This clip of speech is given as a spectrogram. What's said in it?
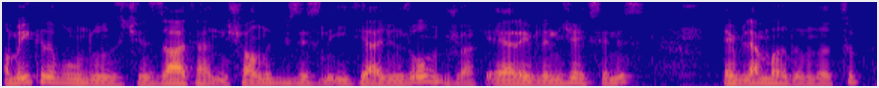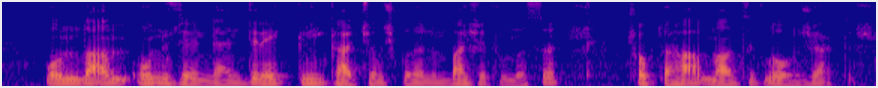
Amerika'da bulunduğunuz için zaten nişanlık vizesine ihtiyacınız olmayacak. Eğer evlenecekseniz evlenme adımını atıp ondan onun üzerinden direkt green card çalışmalarının başlatılması çok daha mantıklı olacaktır.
